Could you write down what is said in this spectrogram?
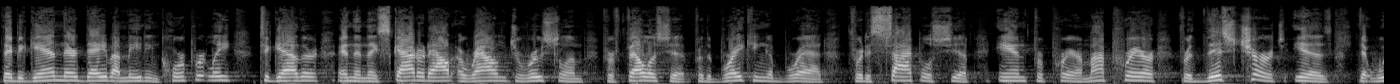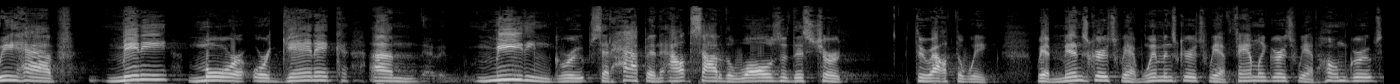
They began their day by meeting corporately together and then they scattered out around Jerusalem for fellowship for the breaking of bread, for discipleship, and for prayer. My prayer for this church is that we have many more organic um, meeting groups that happen outside of the walls of this church throughout the week. We have men's groups, we have women's groups, we have family groups, we have home groups,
